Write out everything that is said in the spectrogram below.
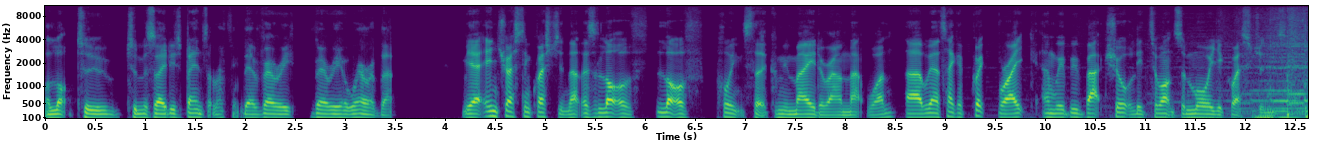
a lot to to Mercedes Benz, and I think they're very very aware of that. Yeah, interesting question. That there's a lot of lot of points that can be made around that one. Uh, we're going to take a quick break, and we'll be back shortly to answer more of your questions.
